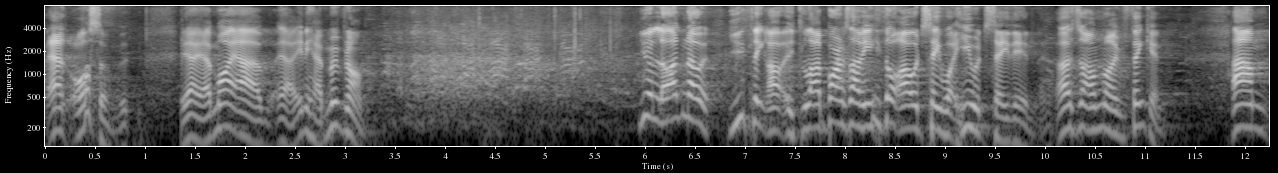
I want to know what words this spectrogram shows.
that's awesome. Yeah, yeah. My, uh, yeah. Anyhow, moving on. You, I know. You think uh, like Barnes He thought I would say what he would say then. Was, I'm not even thinking. Um,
